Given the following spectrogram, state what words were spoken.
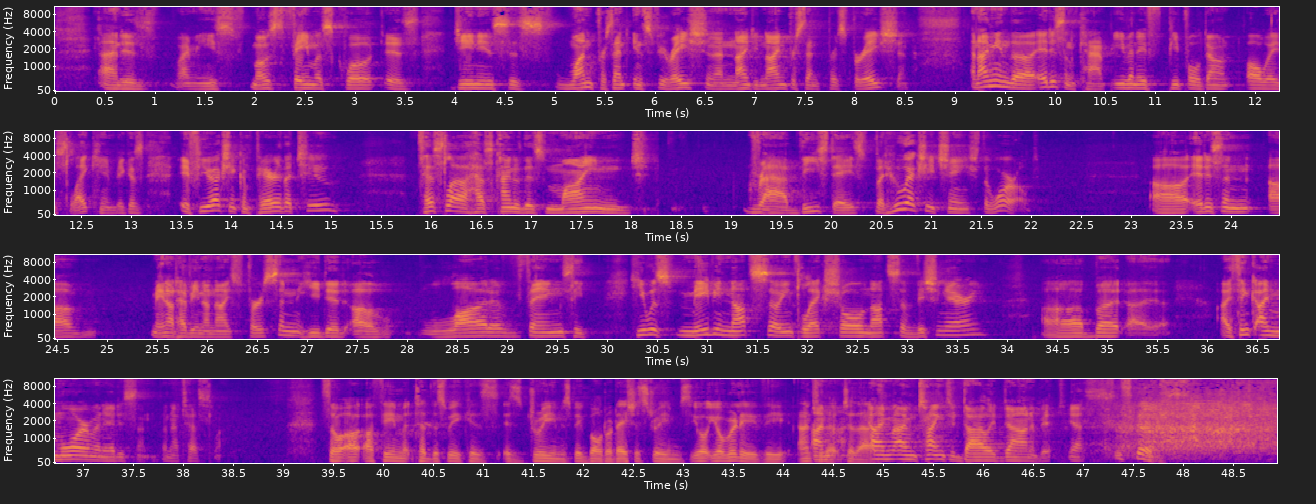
and is, I mean, his most famous quote is genius is 1% inspiration and 99% perspiration. And I'm in the Edison camp, even if people don't always like him, because if you actually compare the two, Tesla has kind of this mind grab these days, but who actually changed the world? Uh, Edison um, may not have been a nice person. He did a lot of things. He, he was maybe not so intellectual, not so visionary, uh, but uh, I think I'm more of an Edison than a Tesla. So our, our, theme at TED this week is, is dreams, big, bold, audacious dreams. You're, you're really the antidote I'm, to that. I'm, I'm trying to dial it down a bit, yes. It's good.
